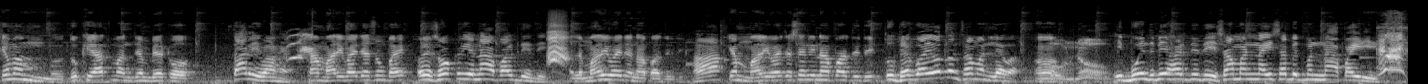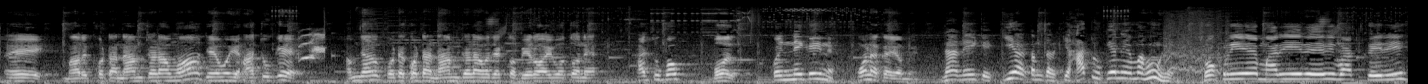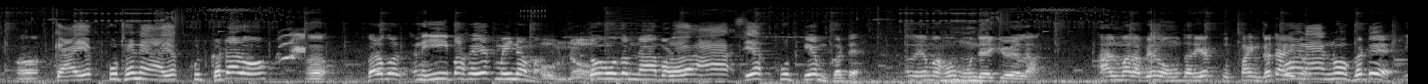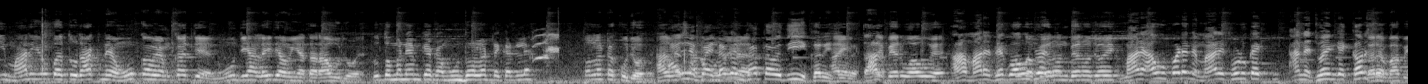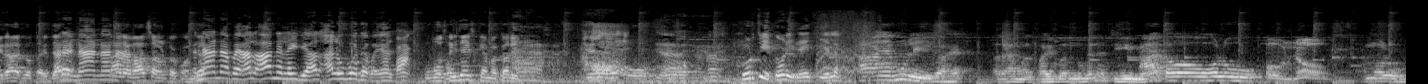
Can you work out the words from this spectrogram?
કેમ આમ દુખી આત્માને જેમ બેઠો? તારી વાહે. કા મારી વાયદા શું ભાઈ? અરે છોકરીએ ના પાડી દીધી. એટલે મારી વાજે ના પાડી દીધી. હા? કેમ મારી વાજે શેની ના પાડી દીધી? તું ભેગો આવ્યો તો ને સામાન લેવા. એ બુંદ બેહાડી દીધી. સામાન ના હિસાબે જ મને ના પાડી. એ મારે ખોટા નામ ચડાવમાં જે હોય સાચું કે. સમજાણું? ખોટા ખોટા નામ ચડાવવા એક તો ભેરો આવ્યો હતો ને. સાચું કહું? બોલ. કોઈ નહીં કહી ને? કોને કહી અમે? ના નહીં કે કિયા તમ તાર? કે હાટું કે ને એમાં શું છે? છોકરીએ મારી એવી વાત કરી હા. કે આ એક ફૂટ હે ને આ એક ફૂટ ઘટાડો. હા. બરોબર? અને ઈ પાછા એક મહિનામાં. તો હું તમને આ પાડો. આ એક ફૂટ કેમ ઘટે? હવે એમાં હું મૂંઝાઈ ગયો એલા. હાલ મારા ભેરો હું તારે એક ફૂટ ફાઈન ઘટાડી પણ આ નો ઘટે. ઈ મારી ઉપર તું રાખ ને હું કહું એમ કરજે હું ત્યાં લઈ જાઉં અહીંયા તારે આવું જોઈએ તું તો મને એમ કે કે મૂંધો લટક એટલે તો લટકવું જોઈએ. હાલ હાલ ભાઈ લગન થતા હોય તો ઈ કરી તારે ભેરું આવું હે? હા મારે ભેગું આવું જોઈએ. આવવું ભેરો જોઈએ ને મારે આવું પડે ને મારે થોડું કંઈક આને જોઈને કંઈક કરશે. અરે ભાભી રાહ જોતા અરે ના ના ના. વાસણ ટકવાનું ના ના ભાઈ હાલ આને લઈ જાય હાલ હાલ ઊભો થા ભાઈ હાલ. ઊભો થઈ જઈશ કે મે કરી? ખુરચી તોડી નાખી એટલે આ હું લઈ ગયો હે? અરે અમાર ભાઈબંધનું હે ને ટીમ આ તો ઓલું આમ ઓલું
